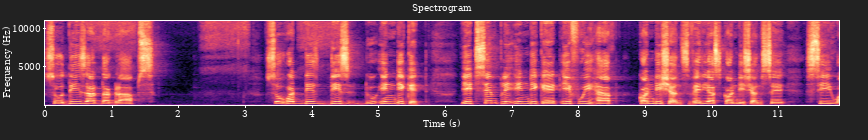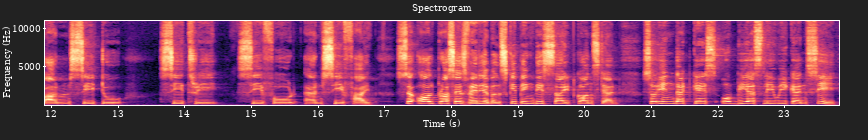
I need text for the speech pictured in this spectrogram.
So, these are the graphs. So, what this, these do indicate? It simply indicate if we have conditions various conditions say C 1, C 2, C 3, C 4 and C 5. So, all process variables keeping this side constant. So, in that case obviously, we can see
